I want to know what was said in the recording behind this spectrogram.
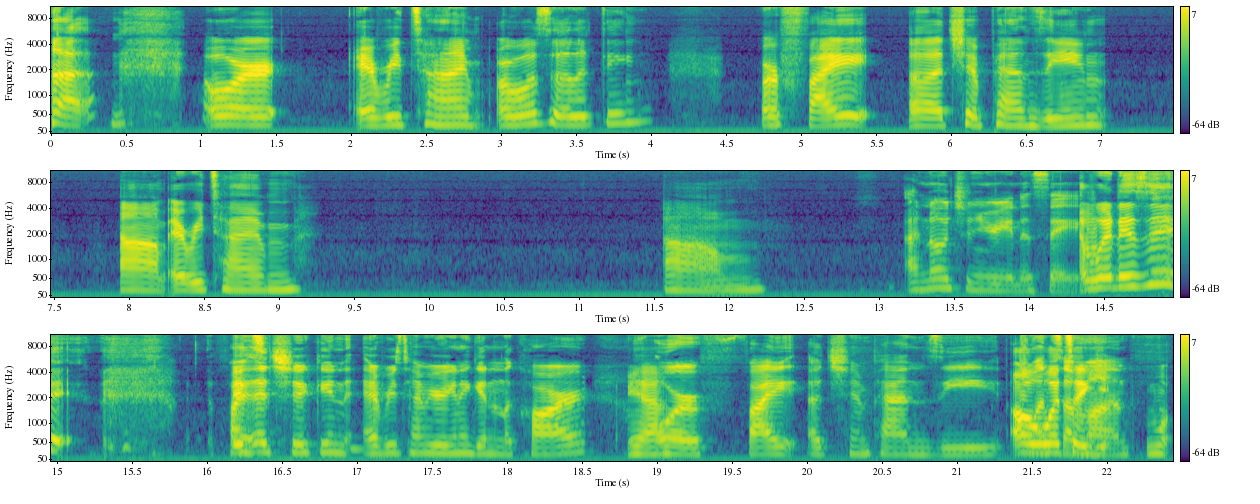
or every time, or what's the other thing? Or fight a chimpanzee um, every time. Um, I know what you're gonna say. what is it? Fight It's- a chicken every time you're gonna get in the car, Yeah. or fight a chimpanzee Oh, once what's a a, month. month?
